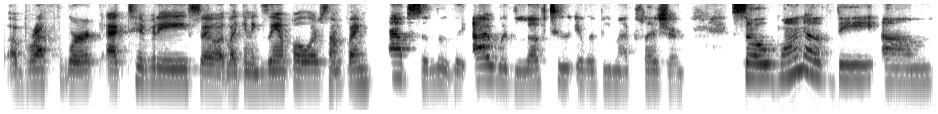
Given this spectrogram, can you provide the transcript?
a breath work activity? So, like an example or something? Absolutely. I would love to. It would be my pleasure. So, one of the um,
